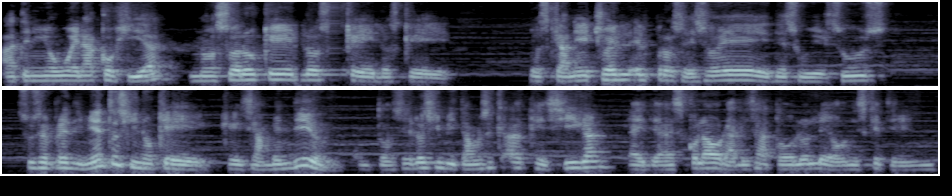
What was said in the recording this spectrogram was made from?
ha tenido buena acogida, no solo que los que, los que, los que han hecho el, proceso de, de subir sus, sus emprendimientos, sino que, que se han vendido. Entonces los invitamos a que sigan. La idea es colaborarles a todos los leones que tienen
